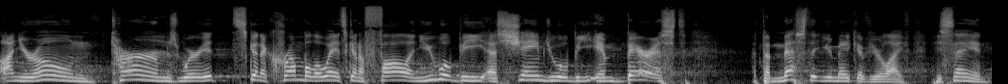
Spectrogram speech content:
on your own terms where it's going to crumble away, it's going to fall, and you will be ashamed, you will be embarrassed at the mess that you make of your life. He's saying,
